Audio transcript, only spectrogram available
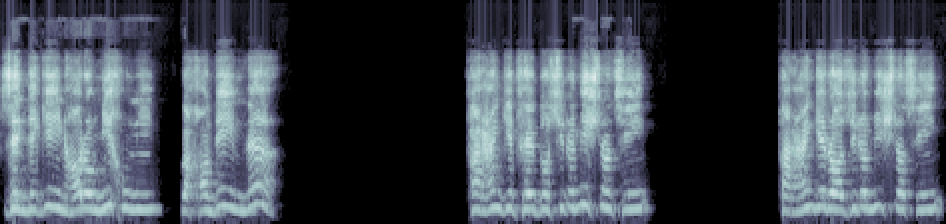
زندگی اینها رو می‌خونیم و خانده ایم نه. فرهنگ فردوسی رو می‌شناسیم. فرهنگ رازی رو می‌شناسیم.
